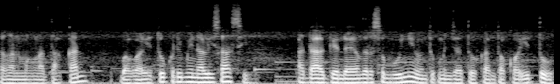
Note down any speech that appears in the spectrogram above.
dengan mengatakan bahwa itu kriminalisasi. Ada agenda yang tersembunyi untuk menjatuhkan tokoh itu.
